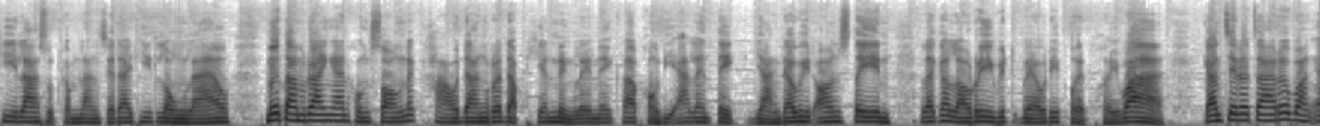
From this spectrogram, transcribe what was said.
ที่ล่าสุดกำลังจะได้ที่ลงแล้ว เมื่อตามรายงานของ 2 นักข่าวดังระดับเทียนหนึ่งเลยในครับ ของ The Atlantic อย่างดาวิดออนสตีนและก็ลอรีวิทเวลได้เปิดเผยว่าการเจรจาระหว่างแอ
